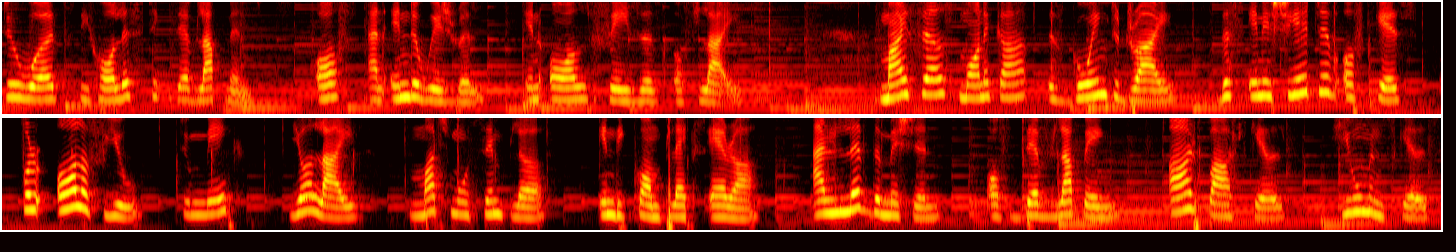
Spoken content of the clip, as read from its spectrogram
towards the holistic development of an individual in all phases of life. Myself, Monica, is going to drive this initiative of KISS for all of you to make your lives much more simpler in the complex era and live the mission of developing our past skills, human skills,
